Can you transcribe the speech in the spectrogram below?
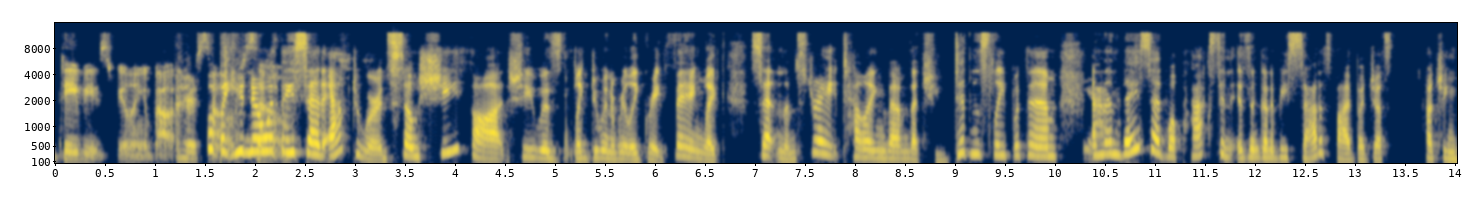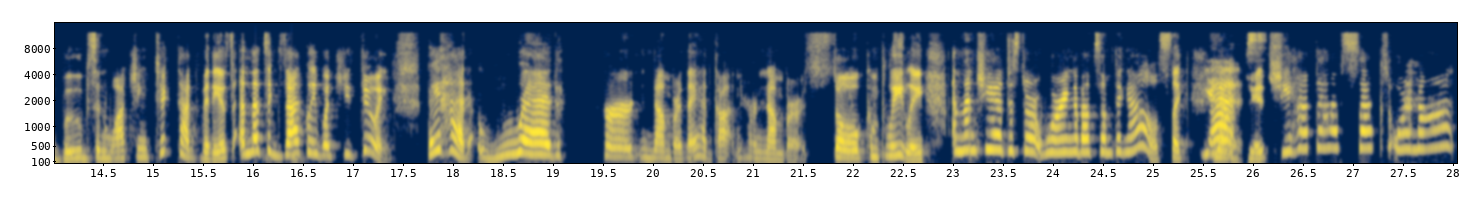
Devi's feeling about herself. Well, but you know so. what they said afterwards. So she thought she was like doing a really great thing, like setting them straight, telling them that she didn't sleep with him. Yeah. And then they said, well, Paxton isn't going to be satisfied by just touching boobs and watching TikTok videos. And that's mm-hmm. exactly what she's doing. They had read her number. They had gotten her number so completely. And then she had to start worrying about something else. Like, yes. did she have to have sex or not?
